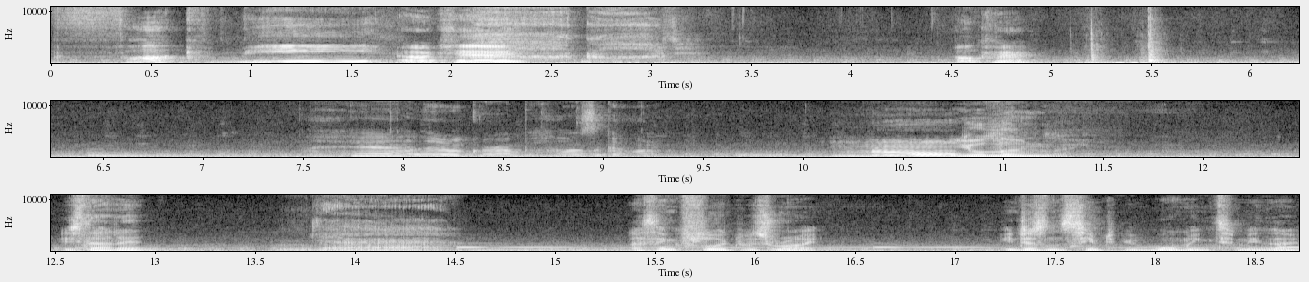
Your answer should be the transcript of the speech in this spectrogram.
Fuck me. Okay. Oh god. Okay. Hello, Grump. How's it going? No. You're lonely. Is that it? Yeah. I think Floyd was right. He doesn't seem to be warming to me, though.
